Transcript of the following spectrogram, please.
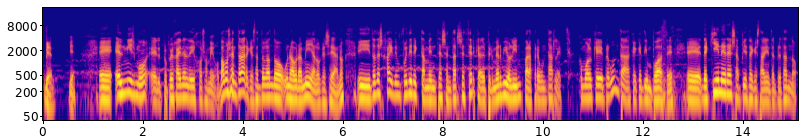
Bien. Bien. Eh, él mismo, el propio Haydn, le dijo a su amigo, vamos a entrar, que está tocando una obra mía, lo que sea, ¿no? Y entonces Haydn fue directamente a sentarse cerca del primer violín para preguntarle, como el que pregunta que qué tiempo hace, eh, de quién era esa pieza que estaban interpretando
